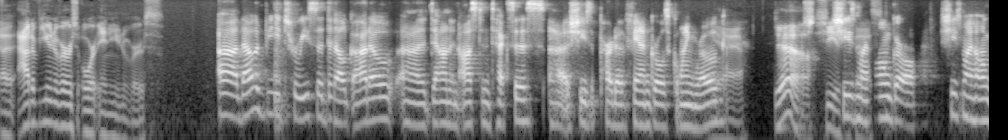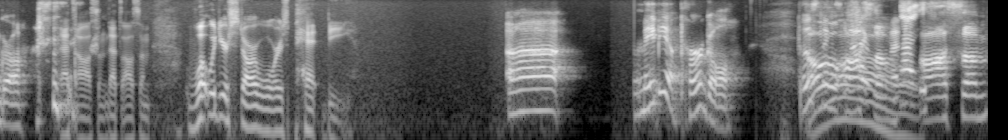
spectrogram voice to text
uh, out of universe or in universe. Uh, that would be Teresa Delgado uh, down in Austin, Texas. Uh, she's a part of Fangirls Going Rogue. Yeah, Yeah. she. She's my home girl. She's my home girl. That's awesome. That's awesome. What would your Star Wars pet be? Uh, maybe a Purrgil. Those Oh, things awesome. Nice. Awesome.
